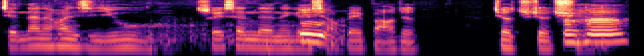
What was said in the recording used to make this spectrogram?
简单的换洗衣物、随身的那个小背包就、就就去了，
